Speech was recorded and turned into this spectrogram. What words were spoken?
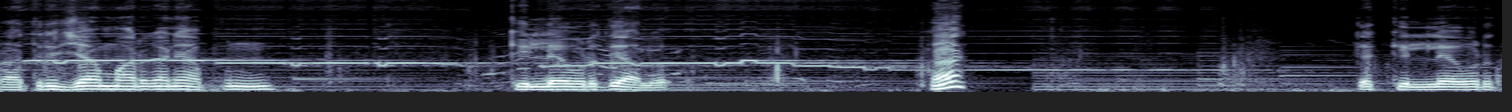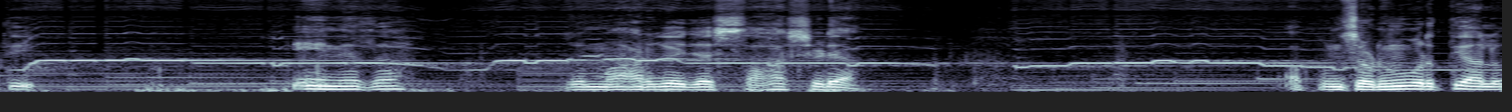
रात्री ज्या मार्गाने आपण किल्ल्यावरती आलो हा? त्या किल्ल्यावरती येण्याचा जो मार्ग आहे ज्या सहा शिड्या आपण चढून वरती आलो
